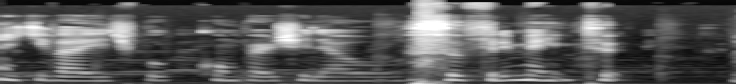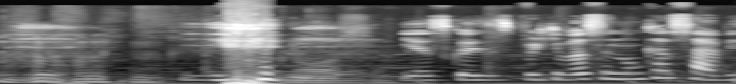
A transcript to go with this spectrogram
e que vai tipo compartilhar o sofrimento. e, e, as coisas, porque você nunca sabe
